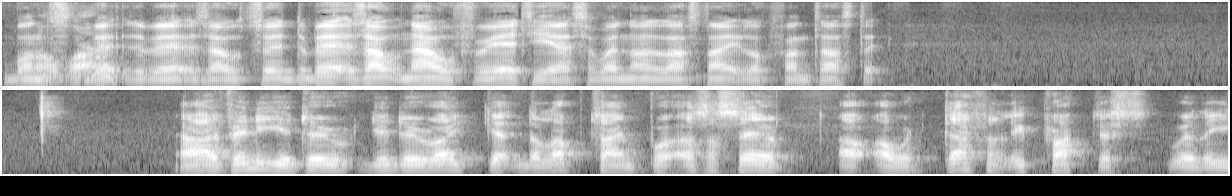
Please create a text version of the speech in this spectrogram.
once Oh, wow. the, beta, the beta's out, so the beta's out now for ATS. I went on it last night. It looked fantastic. Ah, Vinny, you do you do right getting the lap time, but as I say, I, I would definitely practice with a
